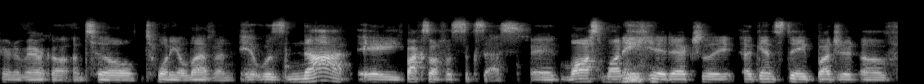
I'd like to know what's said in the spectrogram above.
here in America until 2011. It was not a box office success. It lost money. It actually, against a budget of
